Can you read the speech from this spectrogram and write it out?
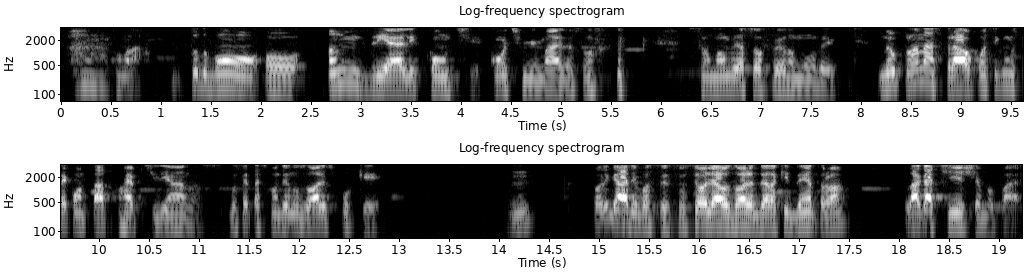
Ah, vamos lá. Tudo bom, o Andriele Conte? Conte-me mais, né? seu, seu nome já sofreu no mundo aí. No plano astral, conseguimos ter contato com reptilianos. Você está escondendo os olhos por quê? Hum? Ligado em você. Se você olhar os olhos dela aqui dentro, ó, lagartixa, meu pai.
